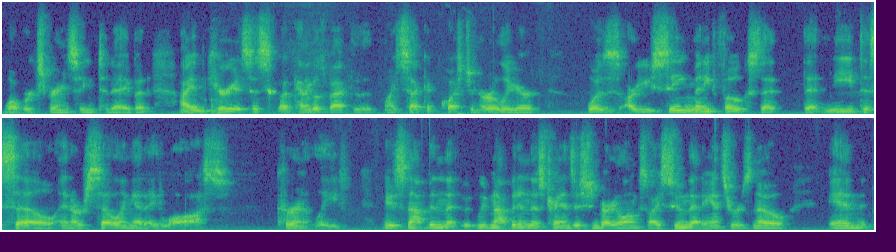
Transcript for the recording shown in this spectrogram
what we're experiencing today. But I am curious. This kind of goes back to the, my second question earlier. Was are you seeing many folks that that need to sell and are selling at a loss currently? It's not been that we've not been in this transition very long, so I assume that answer is no. And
